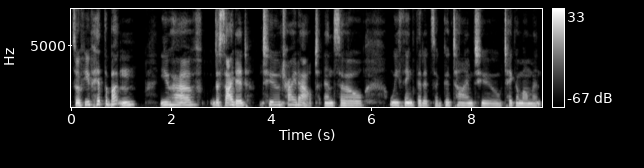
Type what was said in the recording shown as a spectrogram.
So if you've hit the button, you have decided to try it out. And so we think that it's a good time to take a moment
